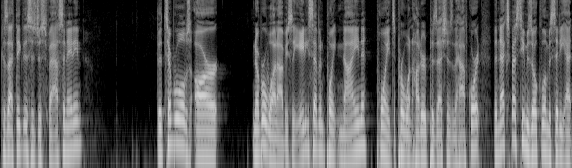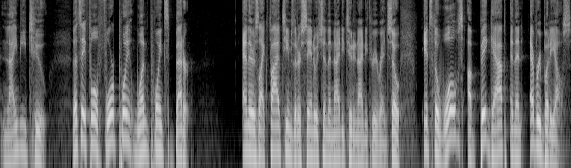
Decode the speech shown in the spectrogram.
because I think this is just fascinating. The Timberwolves are number one, obviously, 87.9 points per 100 possessions in the half court. The next best team is Oklahoma City at 92. That's a full 4.1 points better. And there's like five teams that are sandwiched in the 92 to 93 range. So it's the Wolves, a big gap, and then everybody else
